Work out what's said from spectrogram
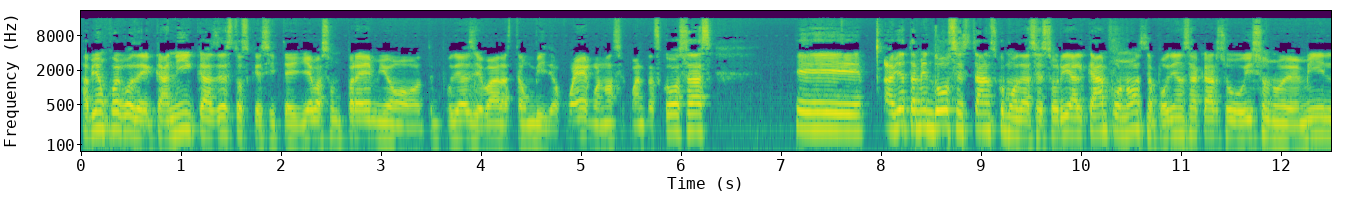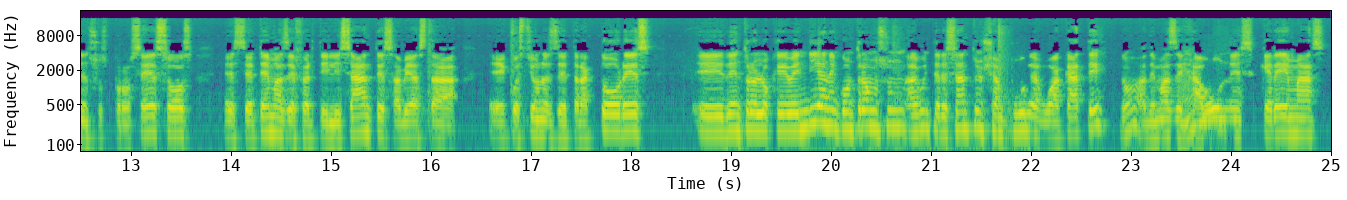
había un juego de canicas de estos que si te llevas un premio te podías llevar hasta un videojuego, no sé cuántas cosas. Eh, había también dos stands como de asesoría al campo, ¿no? Hasta podían sacar su ISO 9000 en sus procesos, este, temas de fertilizantes, había hasta eh, cuestiones de tractores. Eh, dentro de lo que vendían encontramos un, algo interesante, un shampoo de aguacate, ¿no? Además de mm. jabones, cremas,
